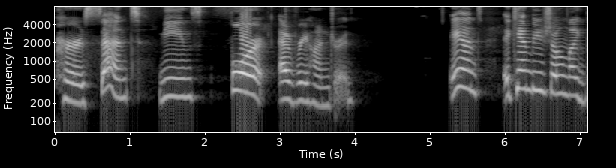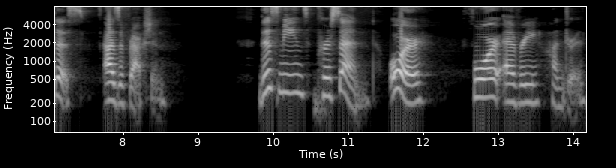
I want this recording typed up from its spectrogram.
percent means for every hundred. And it can be shown like this as a fraction. This means percent or for every hundred.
